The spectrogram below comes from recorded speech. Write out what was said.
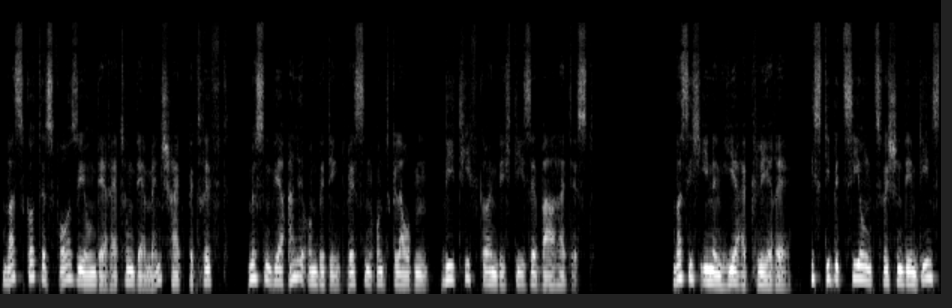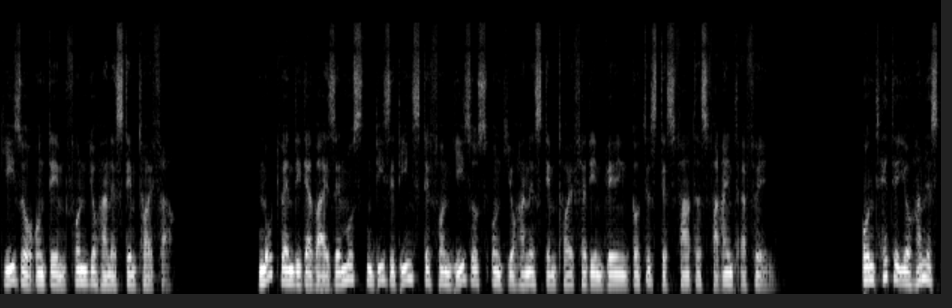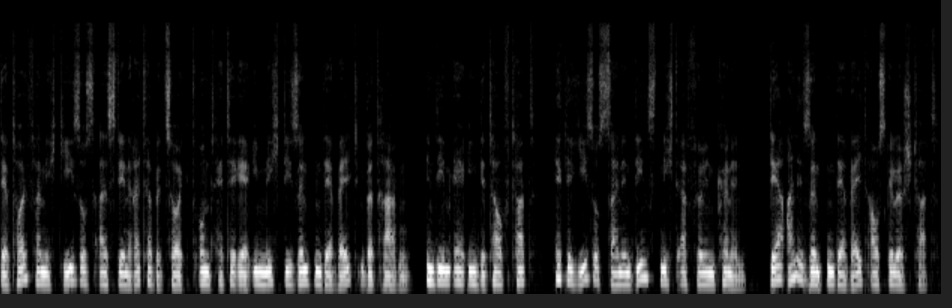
Was Gottes Vorsehung der Rettung der Menschheit betrifft, müssen wir alle unbedingt wissen und glauben, wie tiefgründig diese Wahrheit ist. Was ich Ihnen hier erkläre, ist die Beziehung zwischen dem Dienst Jesu und dem von Johannes dem Täufer. Notwendigerweise mussten diese Dienste von Jesus und Johannes dem Täufer den Willen Gottes des Vaters vereint erfüllen. Und hätte Johannes der Täufer nicht Jesus als den Retter bezeugt und hätte er ihm nicht die Sünden der Welt übertragen, indem er ihn getauft hat, hätte Jesus seinen Dienst nicht erfüllen können, der alle Sünden der Welt ausgelöscht hat.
